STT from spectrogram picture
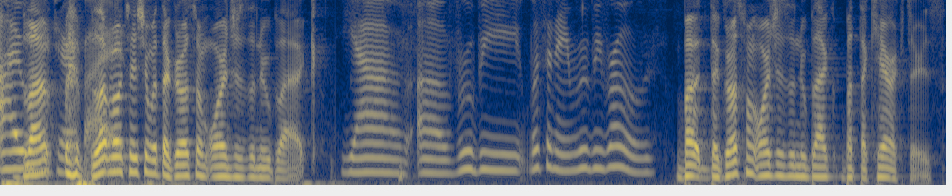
I would Blunt, be terrified. blunt rotation with the girls from Orange is the New Black. Yeah, uh Ruby, what's her name? Ruby Rose. But the girls from Orange is the New Black, but the characters.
